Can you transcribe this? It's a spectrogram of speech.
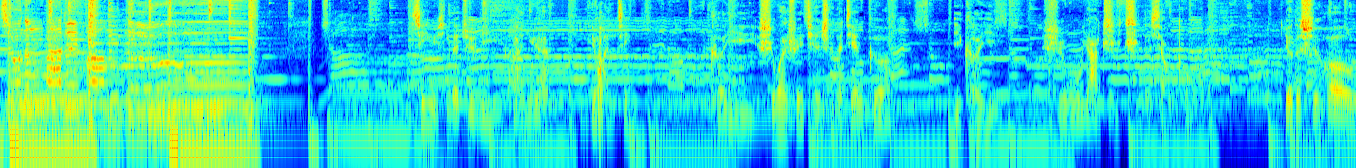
就能把对方的路。心与心的距离很远又很近，可以是万水千山的间隔。亦可以是无涯咫尺的相通，有的时候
